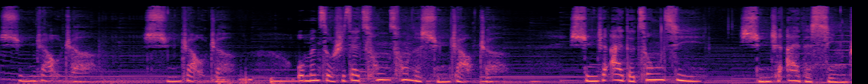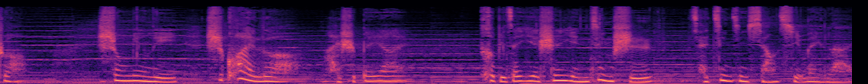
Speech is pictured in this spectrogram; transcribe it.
寻找着，寻找着，我们总是在匆匆的寻找着，寻着爱的踪迹，寻着爱的形状。生命里是快乐还是悲哀？特别在夜深人静时，才静静想起未来。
